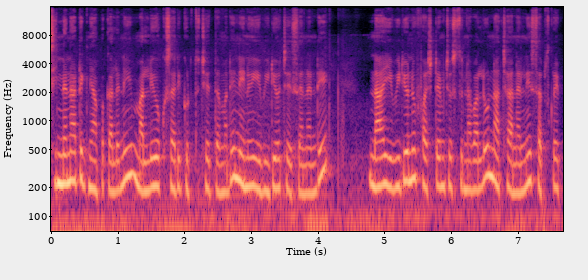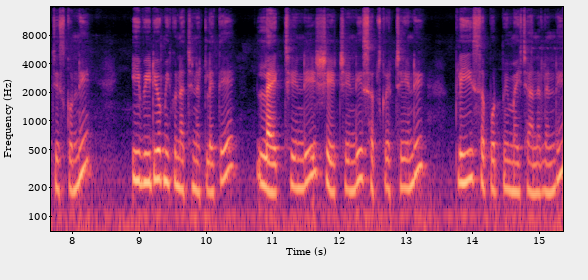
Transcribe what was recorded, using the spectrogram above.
చిన్ననాటి జ్ఞాపకాలని మళ్ళీ ఒకసారి గుర్తు చేద్దామని నేను ఈ వీడియో చేశానండి. నా ఈ వీడియోను ఫస్ట్ టైం చూస్తున్న వాళ్ళు నా ఛానల్ని సబ్స్క్రైబ్ చేసుకోండి ఈ వీడియో మీకు నచ్చినట్లయితే లైక్ చేయండి షేర్ చేయండి సబ్స్క్రైబ్ చేయండి. Please support me my channel అండి.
